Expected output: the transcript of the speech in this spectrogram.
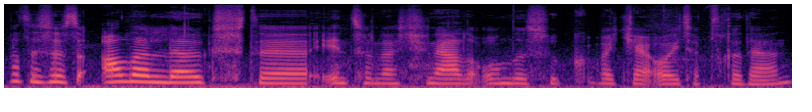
Wat is het allerleukste internationale onderzoek wat jij ooit hebt gedaan?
